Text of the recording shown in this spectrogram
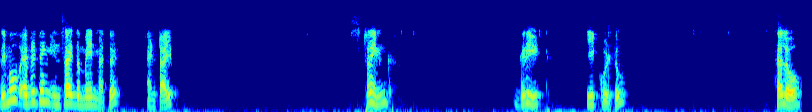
Remove everything inside the main method and type string greet equal to hello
